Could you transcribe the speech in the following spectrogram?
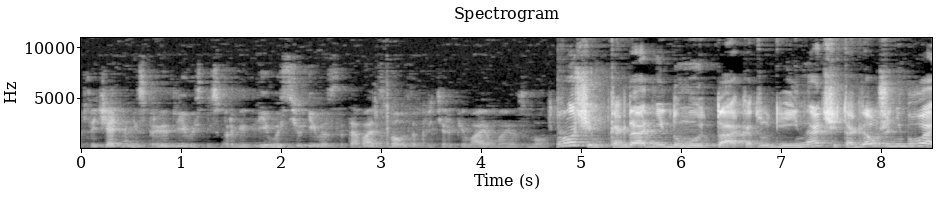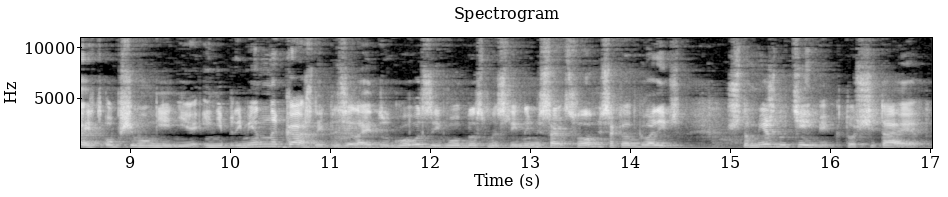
встречать на несправедливость несправедливостью и воздавать злом за претерпеваемое зло. Впрочем, когда одни думают так, а другие иначе, тогда уже не бывает общего мнения, и непременно каждый презирает другого за его образ мысли. Иными словами, Сократ говорит, что между теми, кто считает,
